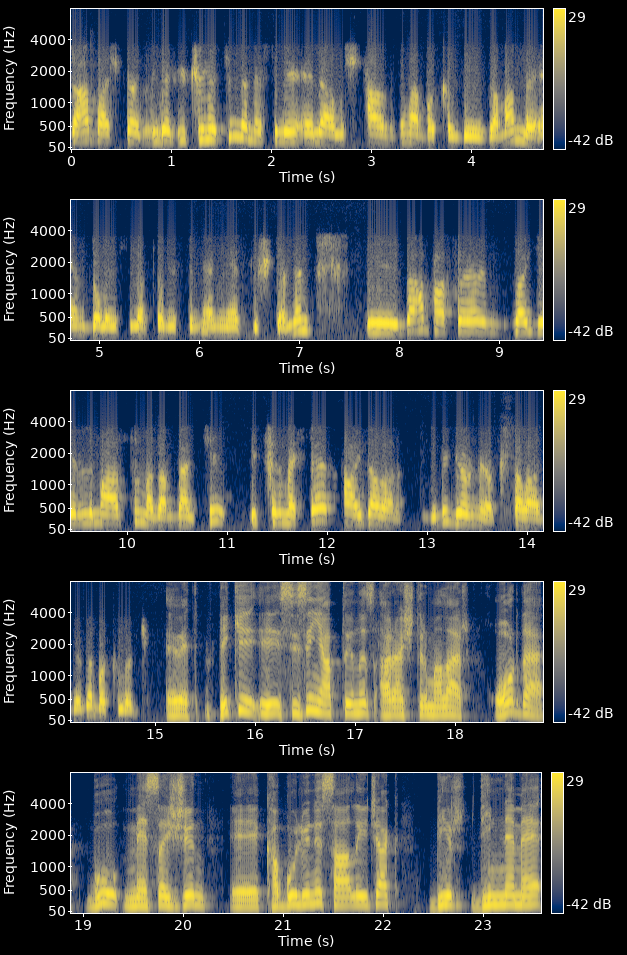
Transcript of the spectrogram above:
daha başka bir de hükümetin de meseleyi ele alış tarzına bakıldığı zaman ve en dolayısıyla polisin, emniyet güçlerinin e, daha fazla gerilimi artırmadan belki bitirmekte fayda var gibi görünüyor kısa vadede bakılınca. Evet peki e, sizin yaptığınız araştırmalar orada bu mesajın e, kabulünü sağlayacak bir dinleme,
